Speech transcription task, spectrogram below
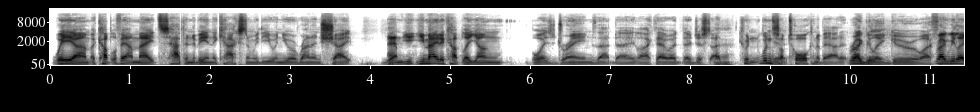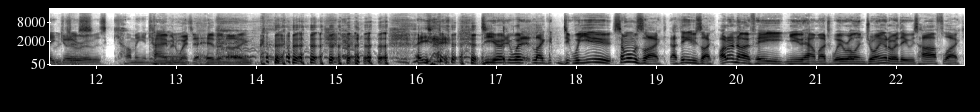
We um, a couple of our mates happened to be in the Caxton with you and you were running shape, and you, you made a couple of young boys' dreams that day. Like they were, they just I couldn't wouldn't stop talking about it. Rugby league guru, I think. Rugby league was guru just- is coming and came and went to heaven. I think. Do you like? d- Were you? Someone was like, I think he was like, I don't know if he knew how much we were all enjoying it, or whether he was half like,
